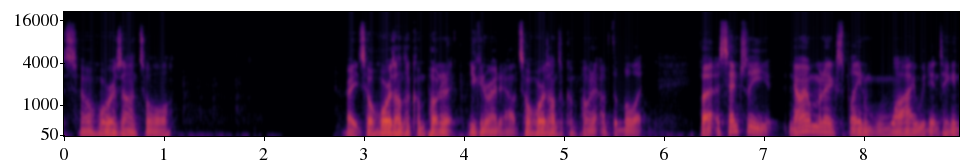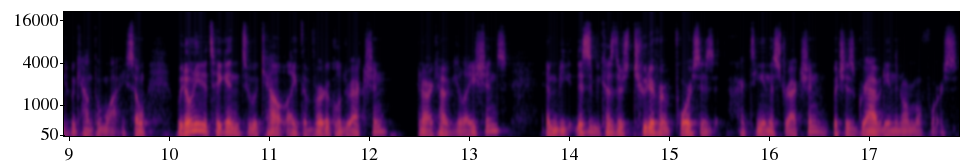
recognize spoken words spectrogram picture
So horizontal, right? So horizontal component, you can write it out. So horizontal component of the bullet But essentially, now I'm going to explain why we didn't take into account the y. So we don't need to take into account like the vertical direction in our calculations. And this is because there's two different forces acting in this direction, which is gravity and the normal force.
